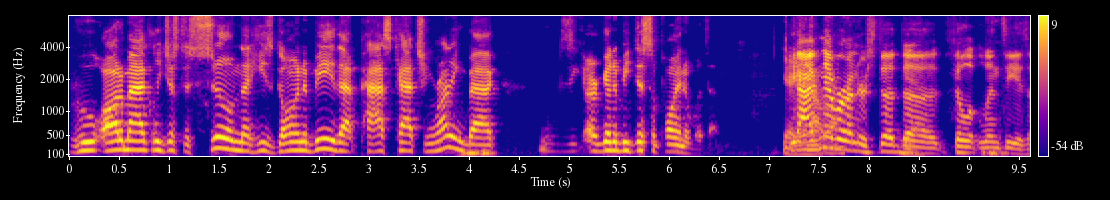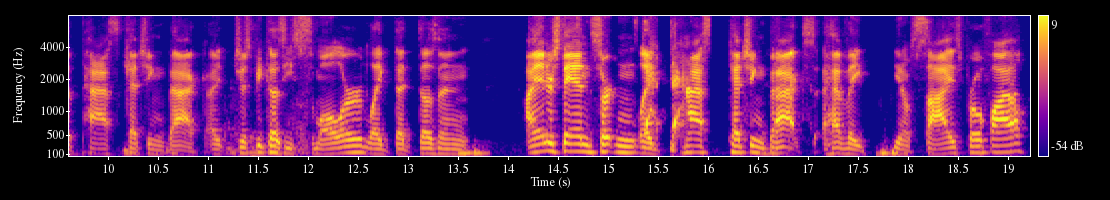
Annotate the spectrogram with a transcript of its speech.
who automatically just assume that he's going to be that pass catching running back are going to be disappointed with him. Yeah, yeah I've never wrong. understood the yeah. Philip Lindsay as a pass catching back. I just because he's smaller, like that doesn't. I understand certain like pass catching backs have a you know size profile,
